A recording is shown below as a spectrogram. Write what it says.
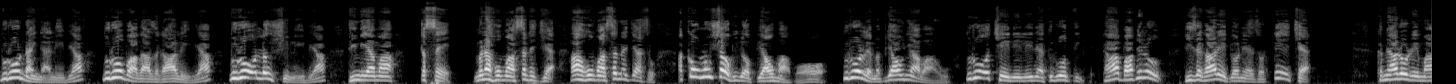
သူတို့နိုင်ငံလေးဗျာသူတို့ဘာသာစကားလေးဗျာသူတို့အလုပ်ရှင်လေးဗျာဒီနေရာမှာ30မနက်ဟိုမှာ17ချက်ဟာဟိုမှာ17ချက်ဆိုအကုန်လုံးရှောက်ပြီးတော့ပြောင်းမှာပေါ့သူတို့လည်းမပြောင်းကြပါဘူးသူတို့အခြေအနေလေးနဲ့သူတို့သိတယ်ဒါဘာဖြစ်လို့ဒီစကားတွေပြောနေလဲဆိုတော့တစ်အချက်ခင်ဗျားတို့တွေမှာ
